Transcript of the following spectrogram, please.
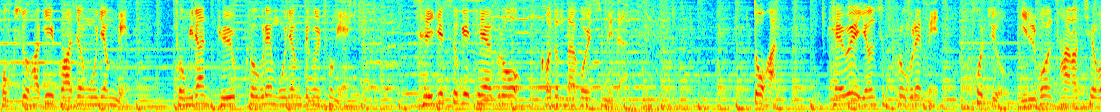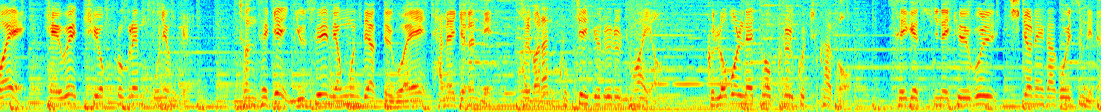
복수학위 과정 운영 및 동일한 교육 프로그램 운영 등을 통해 세계 속의 대학으로 거듭나고 있습니다. 또한 해외 연수 프로그램 및 호주, 일본 산업체와의 해외 취업 프로그램 운영 등 전 세계 유수의 명문 대학들과의 자매 결연 및 활발한 국제 교류를 통하여 글로벌 네트워크를 구축하고 세계 수준의 교육을 실현해 가고 있습니다.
